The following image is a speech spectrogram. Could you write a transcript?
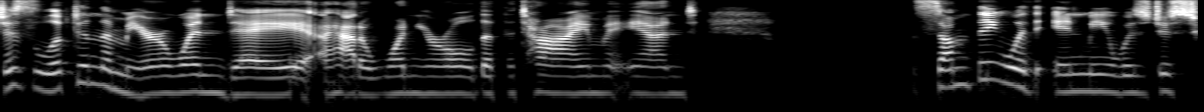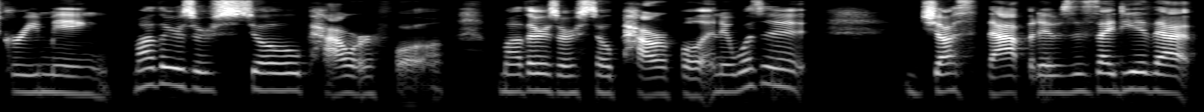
just looked in the mirror one day i had a one year old at the time and something within me was just screaming, Mothers are so powerful. Mothers are so powerful. And it wasn't just that, but it was this idea that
